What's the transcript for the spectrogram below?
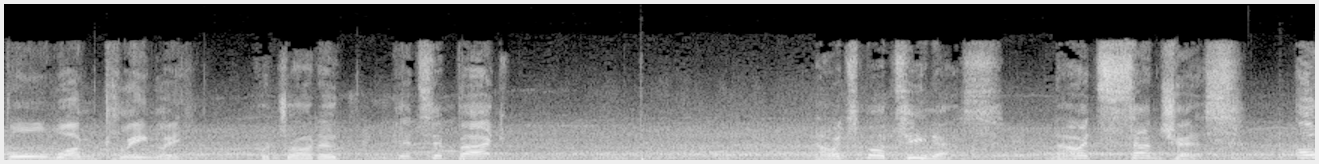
Ball won cleanly. Cuadrado gets it back. Now it's Martinez. Now it's Sanchez. Oh,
